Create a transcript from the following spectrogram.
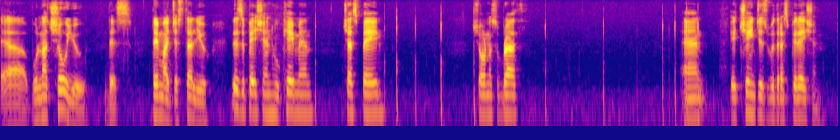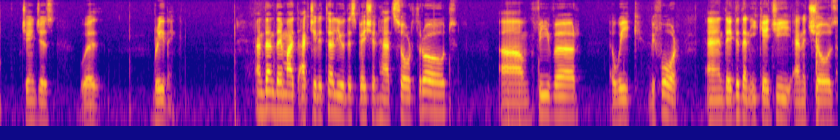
uh, will not show you this. They might just tell you, there's a patient who came in chest pain, shortness of breath, and it changes with respiration, changes with breathing. And then they might actually tell you this patient had sore throat, um, fever a week before, and they did an EKG and it shows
